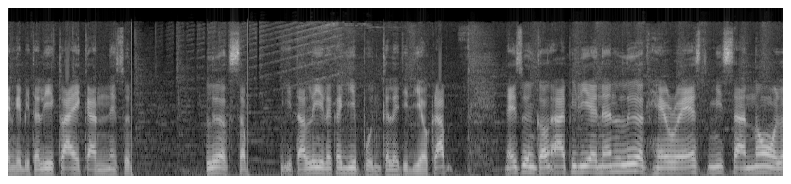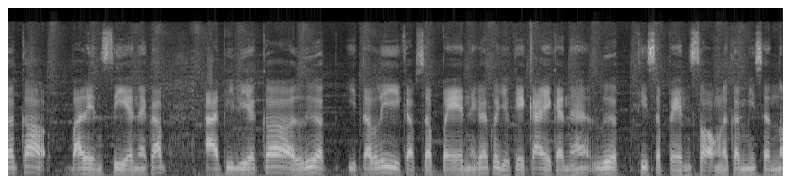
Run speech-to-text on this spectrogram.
นกับอิตาลีใกล้กันในส่วน เลือกสอิตาลีแล้วก็ญี่ปุ่นกันเลยทีเดียวครับ ในส่วนของอา p ิเลียนั้นเลือก h e r e s Misano แล้วก็บาเลนเซียนะครับอาพิเลียก็เลือกอิตาลีกับสเปนนะครับก็อยู่ใกล้ๆกันนะฮะเลือกที่สเปน 2 แล้วก็มิซานโน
